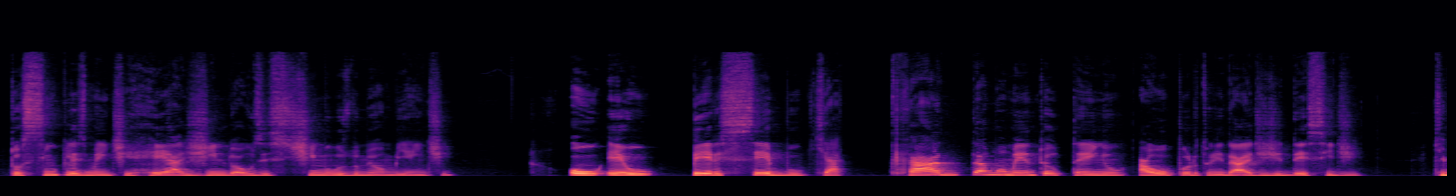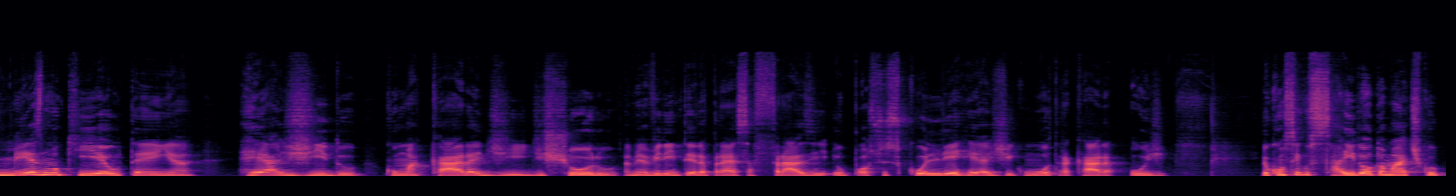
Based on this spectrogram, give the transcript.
estou simplesmente reagindo aos estímulos do meu ambiente? Ou eu percebo que a cada momento eu tenho a oportunidade de decidir? Que mesmo que eu tenha reagido com uma cara de, de choro a minha vida inteira para essa frase, eu posso escolher reagir com outra cara hoje. Eu consigo sair do automático,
